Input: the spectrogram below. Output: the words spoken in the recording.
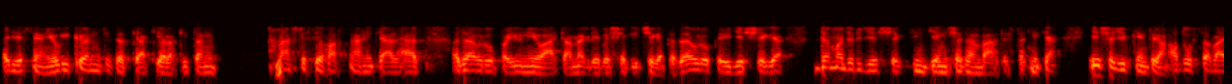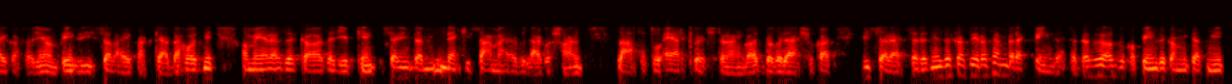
Egyrészt olyan jogi környezetet kell kialakítani, másrészt használni kell lehet az Európai Unió által meglévő segítséget az Európai Ügyészséggel, de a Magyar Ügyészség szintjén is ezen változtatni kell. És egyébként olyan adószabályokat, vagy olyan pénzügyi szabályokat kell behozni, amelyen ezek az egyébként szerintem mindenki számára világosan látható erkölcstelen gazdagodásokat vissza lehet szerezni. Ezek azért az emberek pénzek. Tehát ez azok a pénzek, amiket mi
